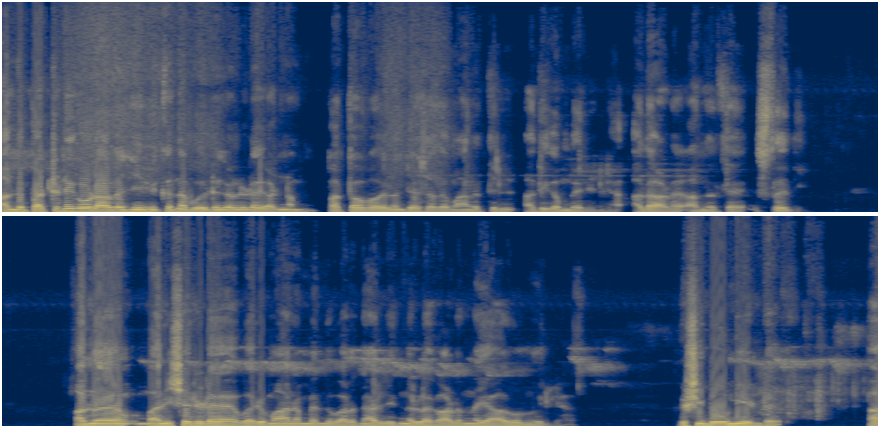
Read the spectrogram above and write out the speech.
അന്ന് പട്ടിണി കൂടാതെ ജീവിക്കുന്ന വീടുകളുടെ എണ്ണം പത്തോ പതിനഞ്ചോ ശതമാനത്തിൽ അധികം വരില്ല. അതാണ് അന്നത്തെ സ്ഥിതി. അന്ന് മനുഷ്യരുടെ വരുമാനം എന്ന് പറഞ്ഞാൽ ഇന്നുള്ള കാണുന്ന യാതൊന്നുമില്ല. കൃഷിഭൂമിയുണ്ട് ആ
